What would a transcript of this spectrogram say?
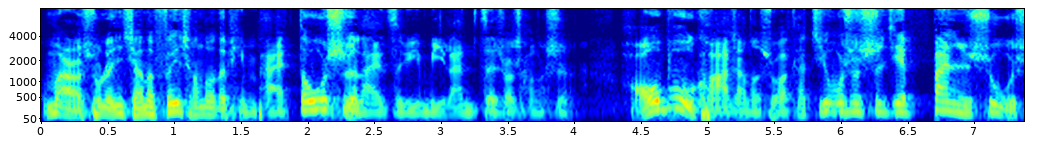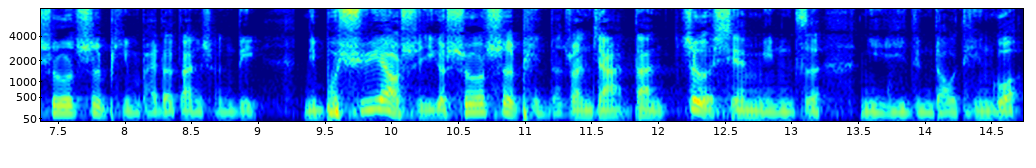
我们耳熟能详的非常多的品牌都是来自于米兰这座城市，毫不夸张的说，它几乎是世界半数奢侈品牌的诞生地。你不需要是一个奢侈品的专家，但这些名字你一定都听过：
